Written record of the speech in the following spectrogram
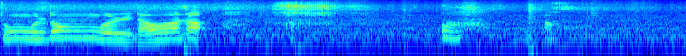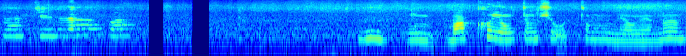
동글동글 나와라. 어, 음, 마크 0.15.0에는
